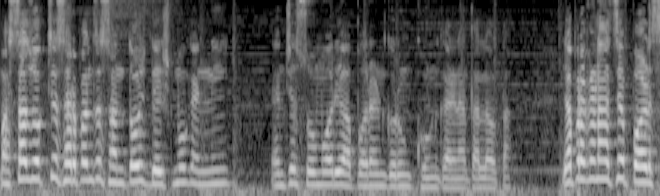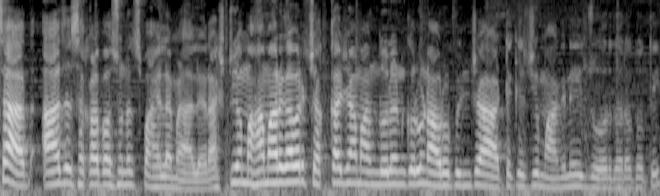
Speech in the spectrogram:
मस्साजोगचे सरपंच संतोष देशमुख यांनी यांचे सोमवारी अपहरण करून खून करण्यात आला होता. या प्रकरणाचे पडसाद आज सकाळपासूनच पाहायला मिळाले. राष्ट्रीय महामार्गावर चक्काजाम आंदोलन करून आरोपींच्या अटकेची मागणी जोर धरत होती.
